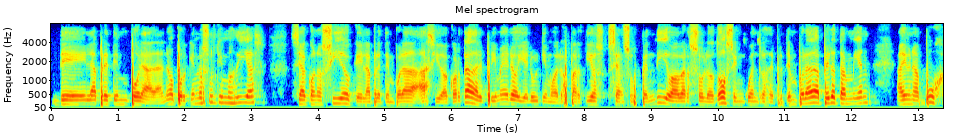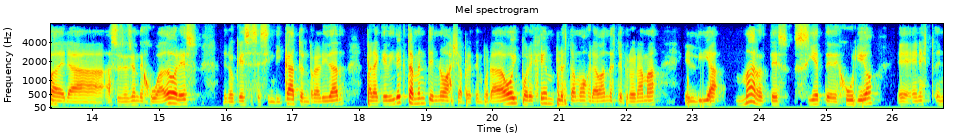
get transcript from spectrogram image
de la pretemporada, ¿no? Porque en los últimos días se ha conocido que la pretemporada ha sido acortada, el primero y el último de los partidos se han suspendido, a haber solo dos encuentros de pretemporada, pero también hay una puja de la Asociación de Jugadores, de lo que es ese sindicato en realidad, para que directamente no haya pretemporada. Hoy, por ejemplo, estamos grabando este programa el día martes 7 de julio. Eh, en,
